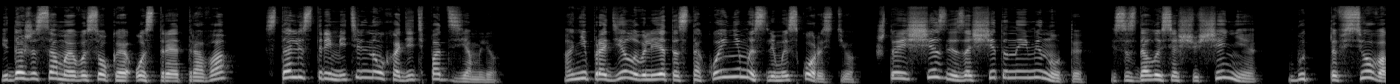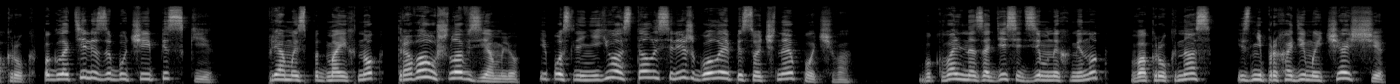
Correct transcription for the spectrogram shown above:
и даже самая высокая острая трава – стали стремительно уходить под землю. Они проделывали это с такой немыслимой скоростью, что исчезли за считанные минуты, и создалось ощущение, будто все вокруг поглотили зыбучие пески. Прямо из-под моих ног трава ушла в землю, и после нее осталась лишь голая песочная почва. Буквально за десять земных минут вокруг нас из непроходимой чащи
